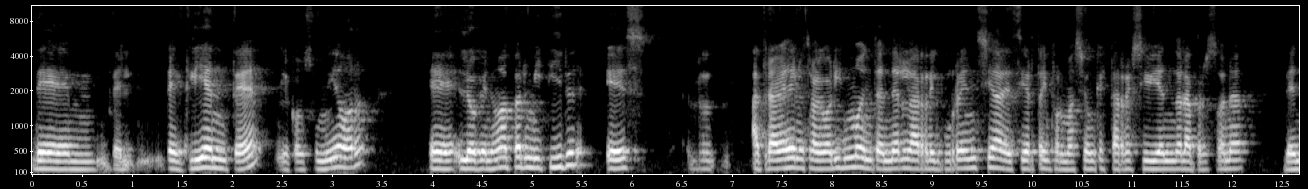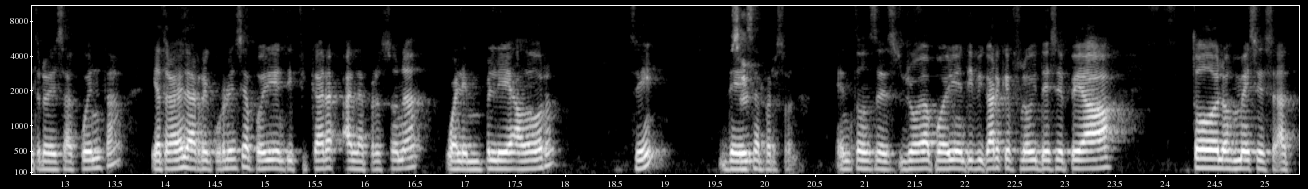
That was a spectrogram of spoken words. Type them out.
del, cliente, del consumidor, eh, lo que nos va a permitir es, a través de nuestro algoritmo, entender la recurrencia de cierta información que está recibiendo la persona dentro de esa cuenta y a través de la recurrencia poder identificar a la persona o al empleador, ¿sí? De esa persona. Entonces yo voy a poder identificar que Floyd SPA todos los meses a,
